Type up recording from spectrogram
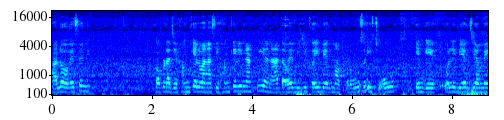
હાલો, હવે છે ને, કપડાં જે હંકેલવાના છે, હંકેલી નાખવી અને આ તો હવે બીજી કઈ બેગમાં ભરવું છે જોવું. કેમ કે ઓલી બેગ જે અમે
